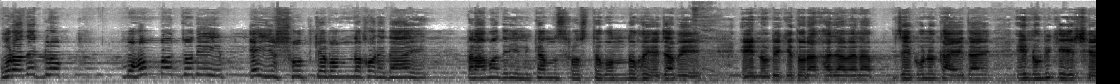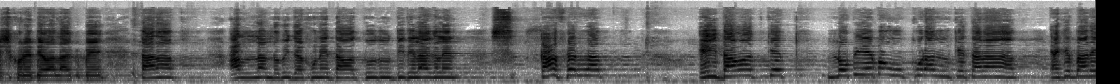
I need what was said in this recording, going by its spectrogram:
ওরা দেখল, মোহাম্মদ যদি এই সুদকে বন্ধ করে দেয় তাহলে আমাদের ইনকাম স্রস্ত বন্ধ হয়ে যাবে। এই নবীকে তো রাখা যাবে না। যে কোনো কায়দায় এই নবীকে শেষ করে দেওয়া লাগবে। তারা আল্লাহ নবী যখন এই দাওয়াত দিতে লাগলেন কাফেররা এই দাওয়াতকে নবী এবং কোরআনকে তারা একেবারে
